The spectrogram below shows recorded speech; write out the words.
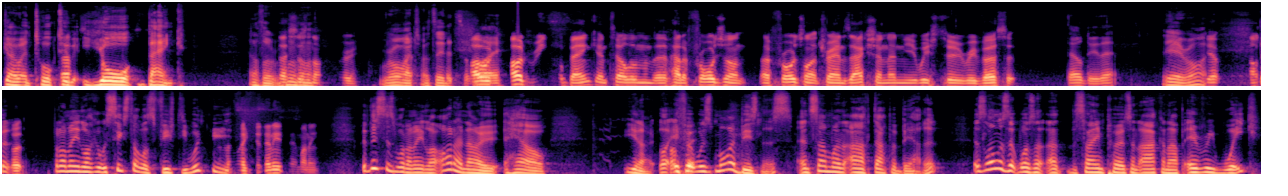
go and talk to That's- your bank. And I thought, That's just not true. right. I said, It's a I would. I would ring the bank and tell them that they've had a fraudulent a fraudulent transaction and you wish to reverse it. They'll do that. yeah, right. Yep. I'll But do it. but I mean, like it was six dollars fifty. Wouldn't you? Don't get any of their money. But this is what I mean. Like I don't know how, you know, like if it was my business and someone arced up about it, as long as it wasn't uh, the same person arcing up every week,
